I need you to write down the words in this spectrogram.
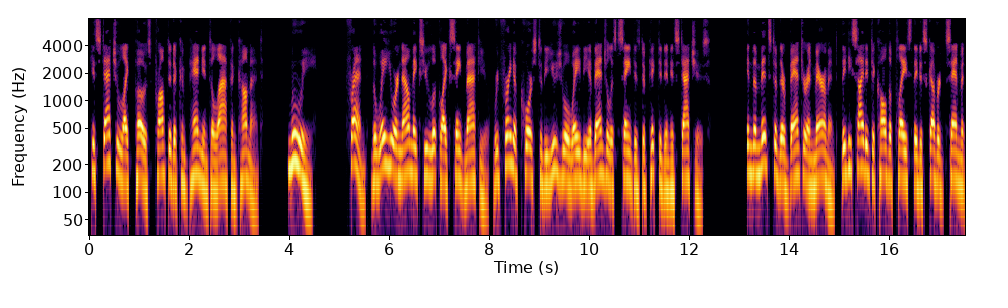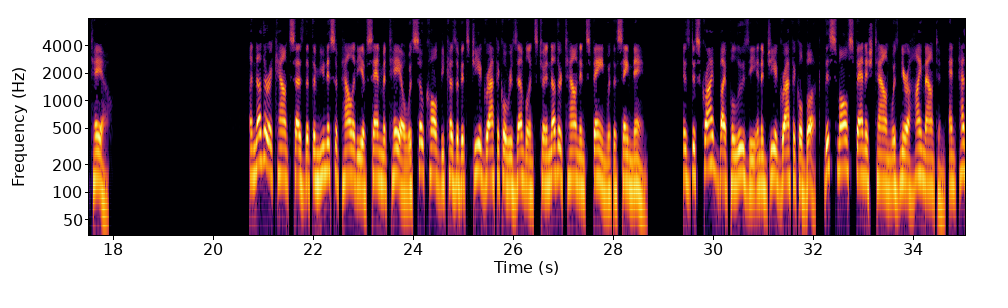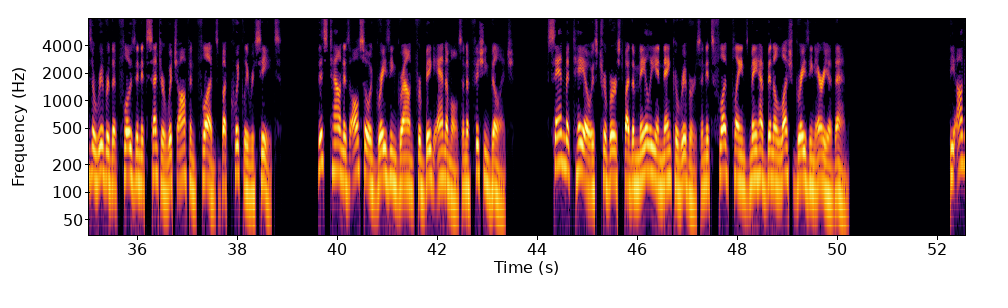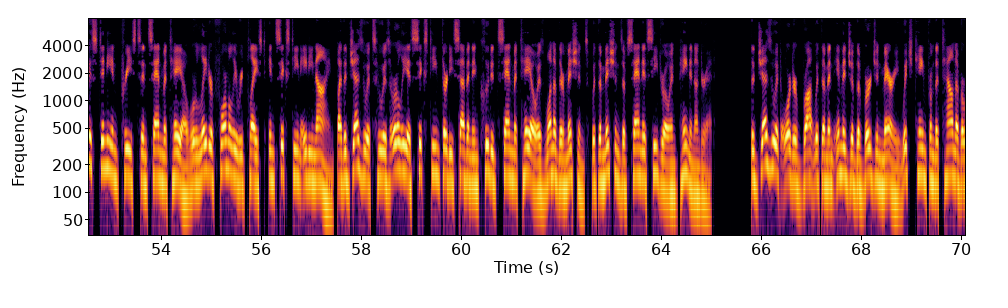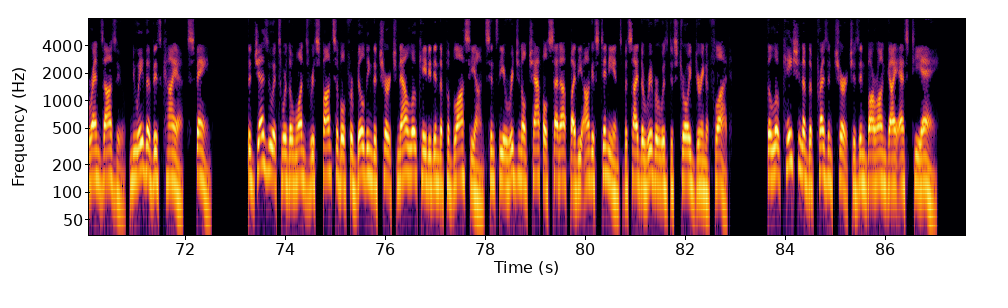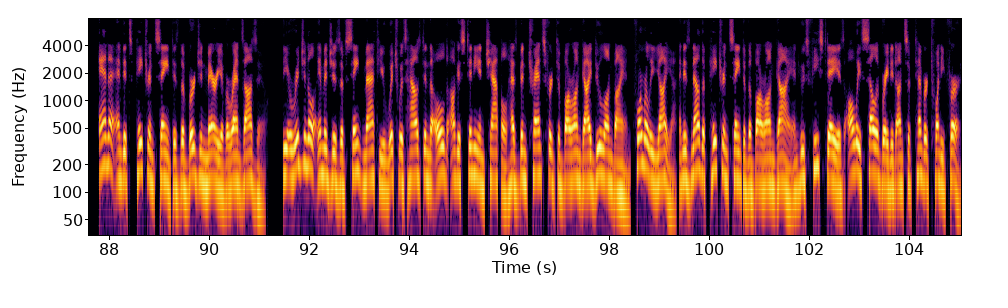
His statue-like pose prompted a companion to laugh and comment, Muy Friend, the way you are now makes you look like Saint Matthew, referring of course to the usual way the evangelist saint is depicted in his statues. In the midst of their banter and merriment, they decided to call the place they discovered San Mateo. Another account says that the municipality of San Mateo was so called because of its geographical resemblance to another town in Spain with the same name. As described by Paluzzi in a geographical book, this small Spanish town was near a high mountain, and has a river that flows in its center which often floods but quickly recedes. This town is also a grazing ground for big animals and a fishing village. San Mateo is traversed by the Mali and Nangka rivers and its floodplains may have been a lush grazing area then. The Augustinian priests in San Mateo were later formally replaced, in 1689, by the Jesuits who as early as 1637 included San Mateo as one of their missions, with the missions of San Isidro and Painan under it. The Jesuit order brought with them an image of the Virgin Mary which came from the town of Aranzazu, Nueva Vizcaya, Spain. The Jesuits were the ones responsible for building the church now located in the Poblacion since the original chapel set up by the Augustinians beside the river was destroyed during a flood. The location of the present church is in Barangay Sta. Ana and its patron saint is the Virgin Mary of Aranzazu. The original images of St. Matthew which was housed in the old Augustinian chapel has been transferred to Barangay Dulongbayan formerly Yaya, and is now the patron saint of the barangay and whose feast day is always celebrated on September 21.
